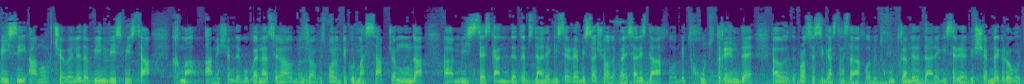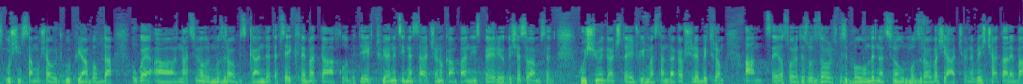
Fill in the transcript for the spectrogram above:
ვისი ამომრჩეველია და ვინ ვის მისცა ხმა. ამის შემდეგ უკვე ნაციონალური მოძრაობის პოლიტიკურმა საბჭომ უნდა მისცეს კანდიდატებს დარეგისტრირების საშუალება. ეს არის დაახლოებით 5 დღემდე პროცესი გასტანს დაახლოებით 5 დღემდე და დარეგისტრირების შემდეგ როგორც გუშინ სამუშაო ჯგუფი ამბობდა, უკვე ნაციონალური მოძრაობის კანდიდატებს ექნება დაახლოებით ერთვიანი წინა საარჩევნო კამპანიის პერიოდი. შესაბამისად, გუშინვე გაჩნდა ეჭვი იმასთან დაკავშირებით, რომ ამ წელს 2022 წლის ბოლომდე ნაციონალურ მოძრაობაში არჩევნების ჩატარება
